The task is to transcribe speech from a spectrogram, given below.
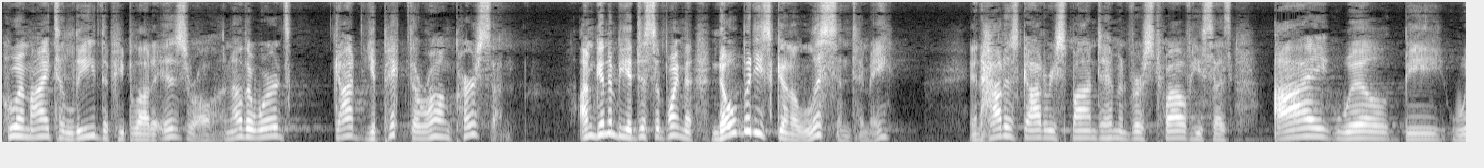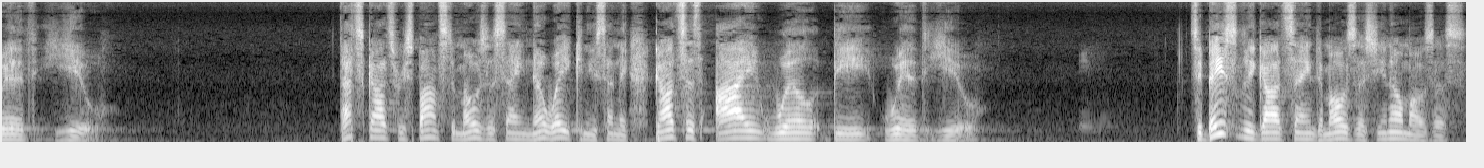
Who am I to lead the people out of Israel? In other words, God, you picked the wrong person. I'm going to be a disappointment. Nobody's going to listen to me. And how does God respond to him in verse 12? He says, I will be with you. That's God's response to Moses saying, No way can you send me. God says, I will be with you. See, basically, God's saying to Moses, You know, Moses,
